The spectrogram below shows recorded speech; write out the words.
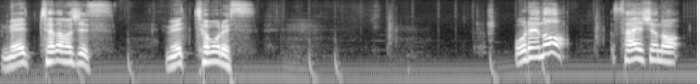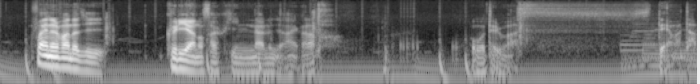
めっちゃ楽しいです。めっちゃおもろいっす。俺の最初のファイナルファンタジークリアの作品になるんじゃないかなと思っております。ではまた。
